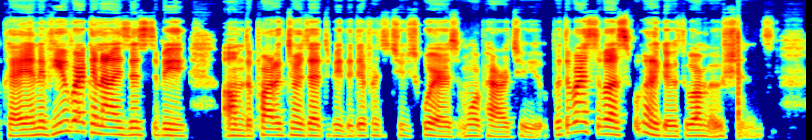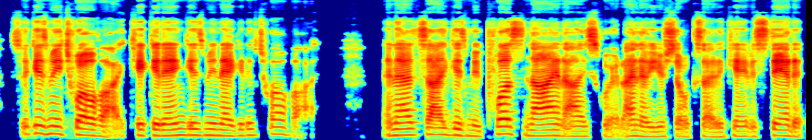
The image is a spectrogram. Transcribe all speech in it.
okay? And if you recognize this to be, um, the product turns out to be the difference two squares, more power to you. But the rest of us, we're going to go through our motions. So it gives me 12i. Kick it in gives me negative 12i. And that side gives me plus 9i squared. I know you're so excited, can't even stand it.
